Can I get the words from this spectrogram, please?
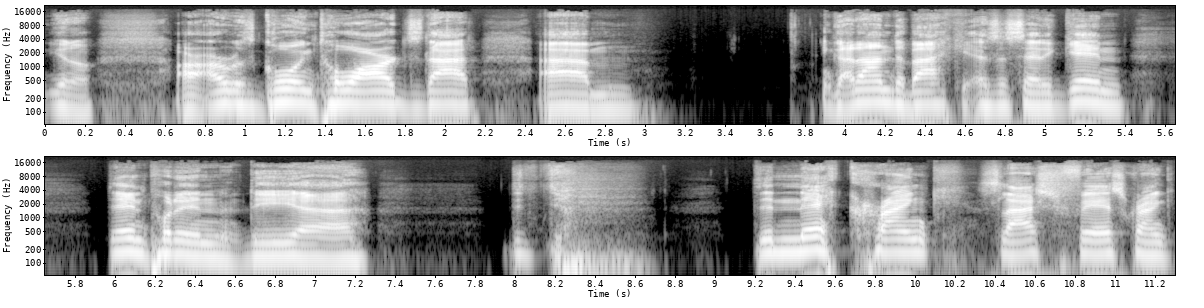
you know, or, or was going towards that. Um, got on the back, as I said again, then put in the uh, the, the neck crank slash face crank.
